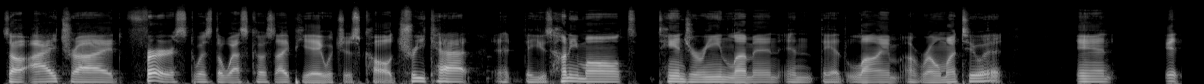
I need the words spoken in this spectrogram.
So I tried first was the West Coast IPA, which is called Tree Cat. Uh, they use honey malt, tangerine, lemon, and they had lime aroma to it. And it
